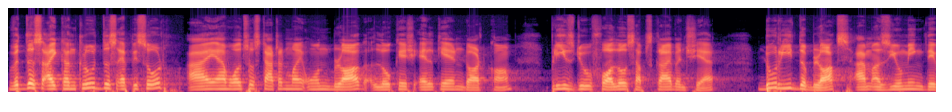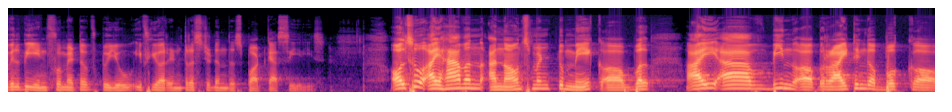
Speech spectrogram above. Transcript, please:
With this, I conclude this episode. I have also started my own blog, lokeshlkn.com. Please do follow, subscribe, and share do read the blogs. I'm assuming they will be informative to you if you are interested in this podcast series. Also, I have an announcement to make. Uh, well, I have been uh, writing a book uh,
